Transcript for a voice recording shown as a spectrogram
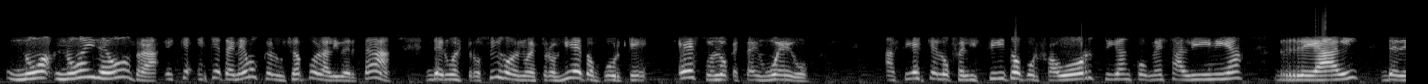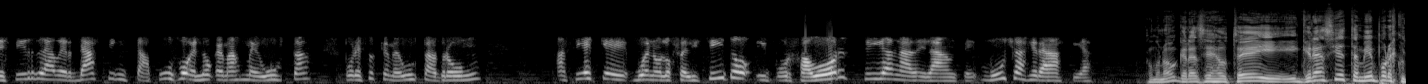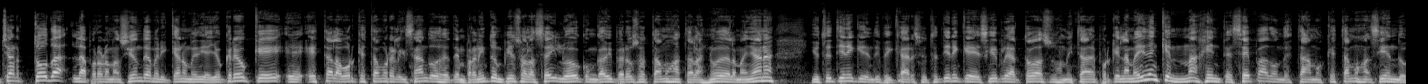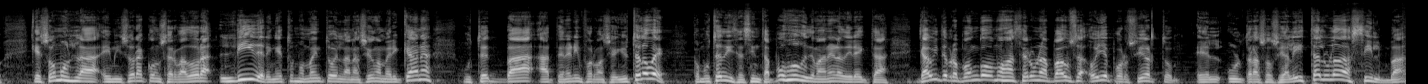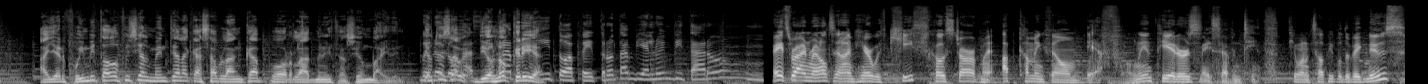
No, no hay de otra, es que, es que tenemos que luchar por la libertad de nuestros hijos, de nuestros nietos, porque eso es lo que está en juego. Así es que los felicito, por favor, sigan con esa línea real de decir la verdad sin tapujo, es lo que más me gusta, por eso es que me gusta Tron. Así es que, bueno, los felicito y por favor sigan adelante. Muchas gracias. Como no, gracias a usted y, gracias también por escuchar toda la programación de Americano Media. Yo creo que eh, esta labor que estamos realizando desde tempranito empiezo a las 6, luego con Gaby Peroso estamos hasta las 9 de la mañana y usted tiene que identificarse, usted tiene que decirle a todas sus amistades, porque en la medida en que más gente sepa dónde estamos, qué estamos haciendo, que somos la emisora conservadora líder en estos momentos en la nación americana, usted va a tener información. Y usted lo ve, como usted dice, sin tapujos y de manera directa. Gaby, te propongo, vamos a hacer una pausa. Oye, por cierto, el ultrasocialista Lula da Silva ayer fue invitado oficialmente a la Casa Blanca por la administración Biden. Bueno, usted sabe, Dios lo cría. A Petro también lo invitaron. Hey, it's Ryan Reynolds and I'm here with Keith, co-star of my upcoming film If, only in theaters May 17th. Do you want to tell people the big news?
